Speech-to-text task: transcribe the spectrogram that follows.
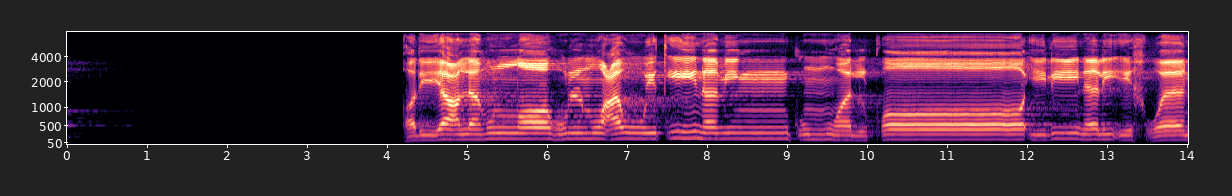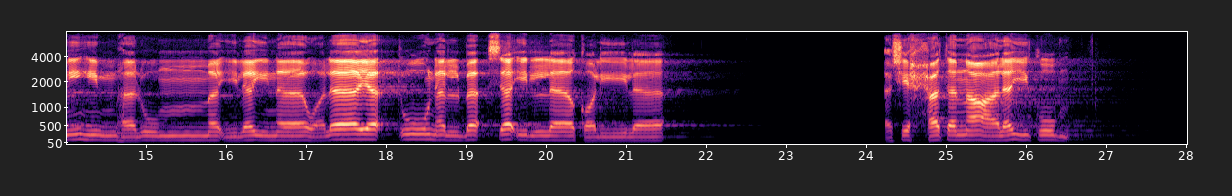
قد يعلم الله المعوقين منكم والقائلين لإخوانهم هلم إلينا ولا يأتون البأس إلا قليلا. أشحة عليكم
